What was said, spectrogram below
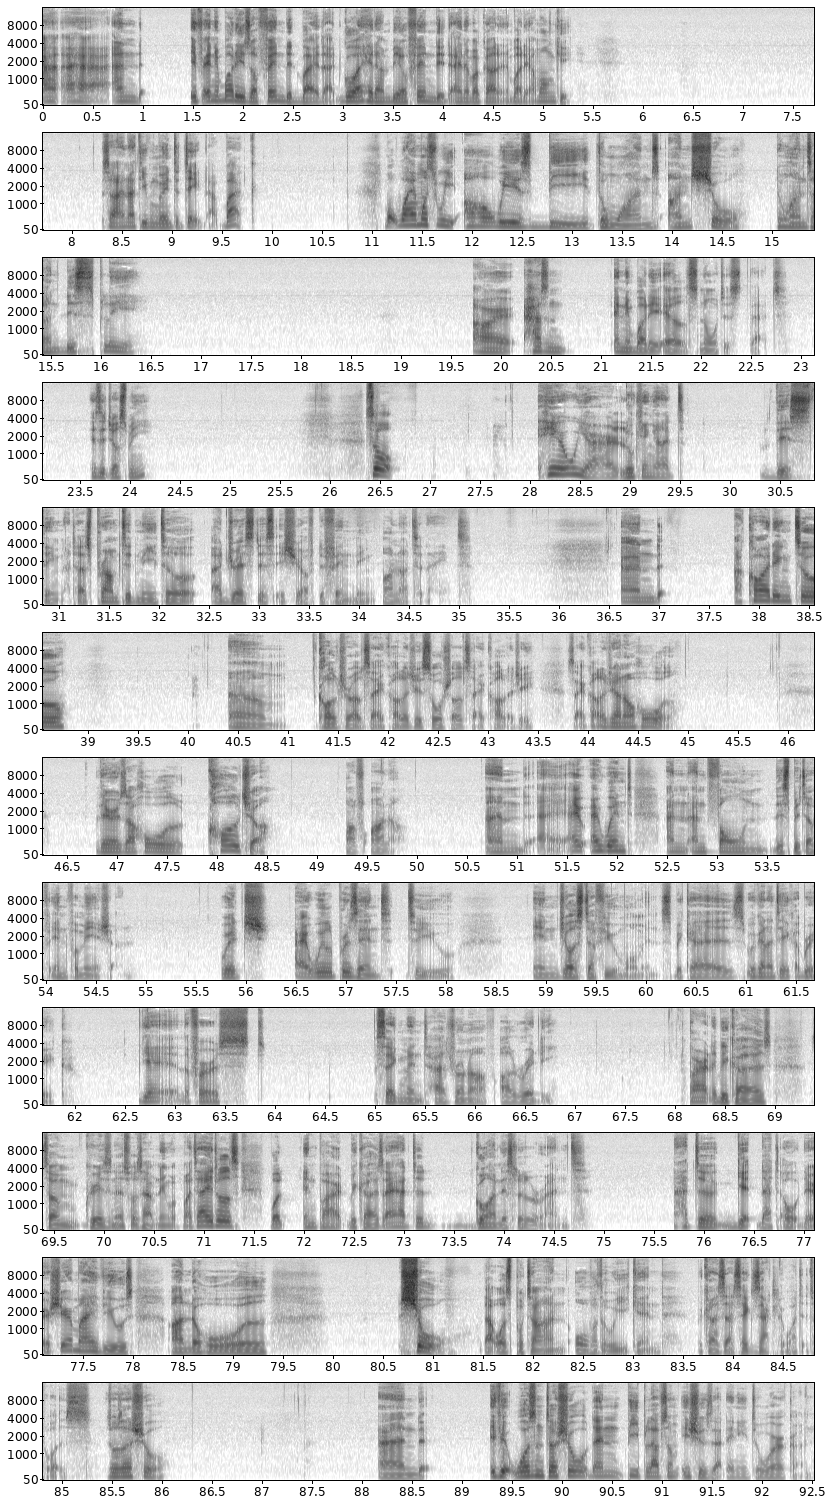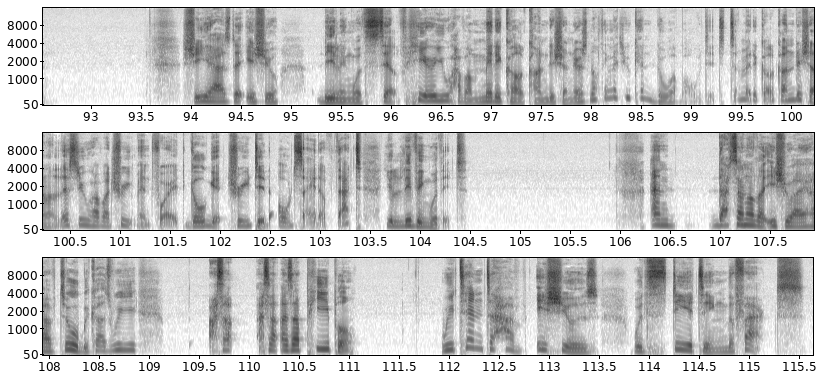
Uh, and if anybody is offended by that, go ahead and be offended. I never call anybody a monkey. So I'm not even going to take that back. But why must we always be the ones on show, the ones on display? Or hasn't anybody else noticed that? Is it just me? So here we are looking at this thing that has prompted me to address this issue of defending honor tonight. And according to um, cultural psychology, social psychology, psychology on a whole, there is a whole culture of honor and I, I went and, and found this bit of information, which I will present to you in just a few moments because we're going to take a break. Yeah, the first segment has run off already. Partly because some craziness was happening with my titles, but in part because I had to go on this little rant. I had to get that out there, share my views on the whole show that was put on over the weekend because that's exactly what it was. It was a show. And if it wasn't a show, then people have some issues that they need to work on. She has the issue dealing with self. Here you have a medical condition. There's nothing that you can do about it. It's a medical condition. Unless you have a treatment for it, go get treated. Outside of that, you're living with it. And that's another issue I have too because we as a as a, as a people, we tend to have issues with stating the facts.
